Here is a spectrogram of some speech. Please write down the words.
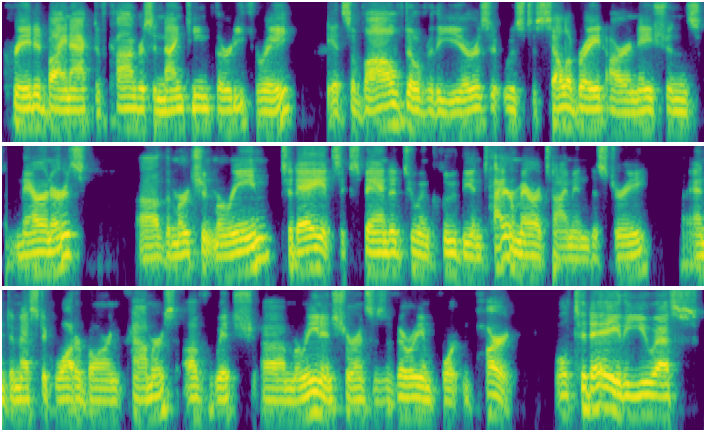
created by an act of Congress in 1933. It's evolved over the years. It was to celebrate our nation's mariners uh, the merchant marine. Today, it's expanded to include the entire maritime industry and domestic waterborne commerce, of which uh, marine insurance is a very important part. Well, today, the US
